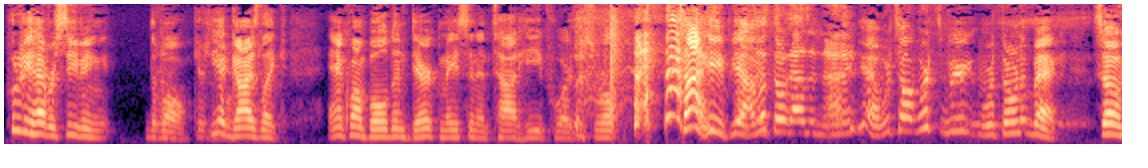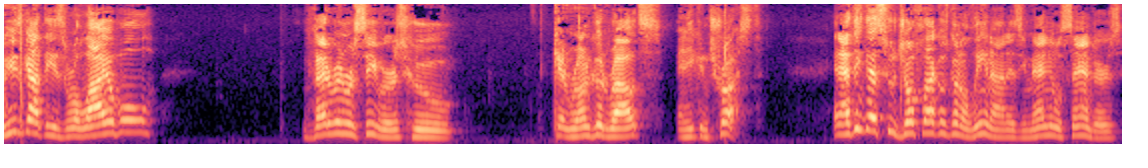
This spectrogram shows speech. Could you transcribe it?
who did he have receiving the Yeah, ball? catch the He had ball. guys like Anquan Boldin, Derrick Mason, and Todd Heap, who are just roll. Todd Heap, yeah, I'm gonna throw. 2009. Yeah, we're talking. We're, we're we're throwing it back. So he's got these reliable veteran receivers who can run good routes and he can trust. And I think that's who Joe Flacco's going to lean on is Emmanuel Sanders.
